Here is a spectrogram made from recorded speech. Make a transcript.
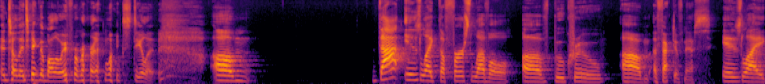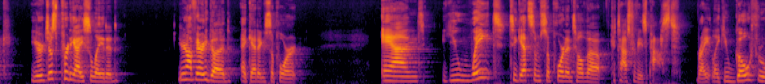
until they take the ball away from her and like steal it. Um, that is like the first level of Boo Crew um, effectiveness. Is like you're just pretty isolated. You're not very good at getting support, and you wait to get some support until the catastrophe is past, right? Like you go through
